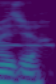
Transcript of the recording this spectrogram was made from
mesure.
